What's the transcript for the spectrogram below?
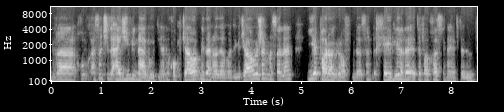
و خب اصلا چیز عجیبی نبود. یعنی خب جواب میدن آدم ها دیگه. جوابش هم مثلا یه پاراگراف بود. اصلا خیلی حالا اتفاق خاصی نیفتاده بود.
